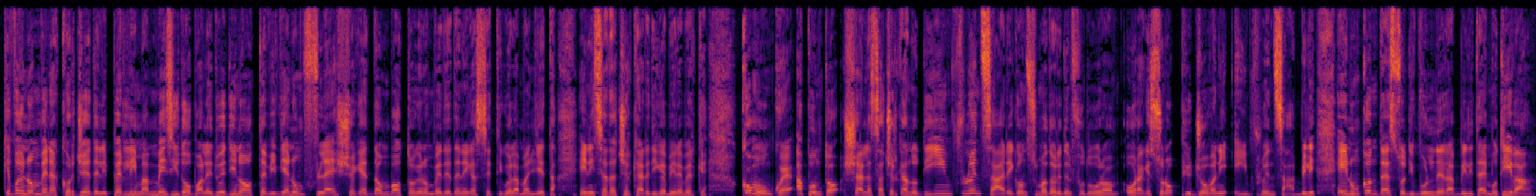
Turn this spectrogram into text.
che voi non ve ne accorgete lì per lì, ma mesi dopo alle due di notte vi viene un flash che è da un botto che non vedete nei cassetti quella maglietta e iniziate a cercare di capire perché. Comunque, appunto, Shell sta cercando di influenzare i consumatori del futuro, ora che sono più giovani e influenzabili, e in un contesto di vulnerabilità emotiva,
